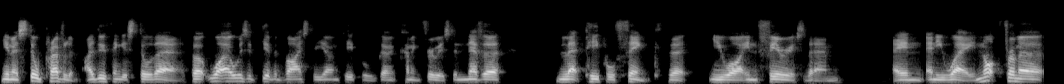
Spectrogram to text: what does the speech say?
you know still prevalent. I do think it's still there. But what I always give advice to young people going coming through is to never let people think that you are inferior to them in any way, not from a,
